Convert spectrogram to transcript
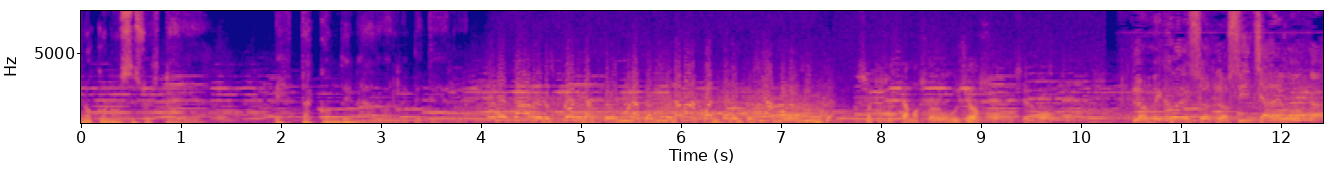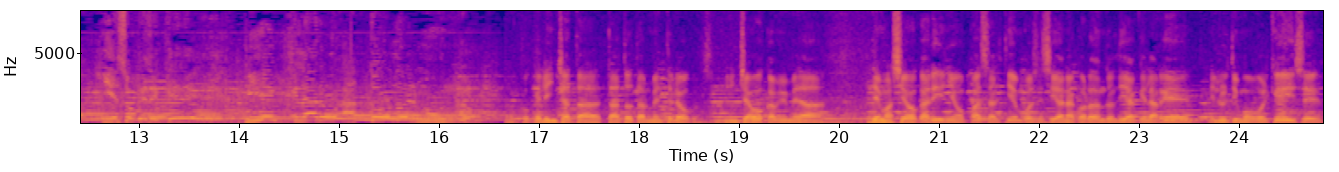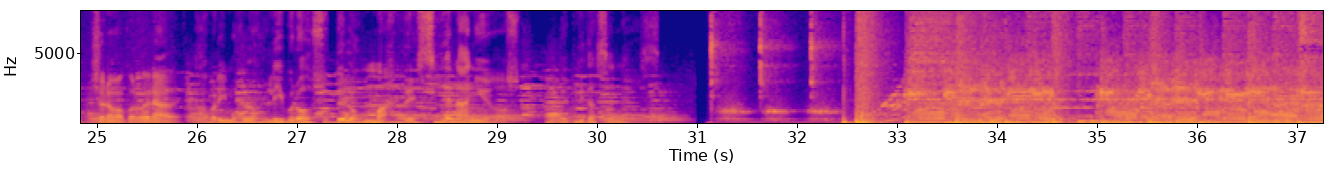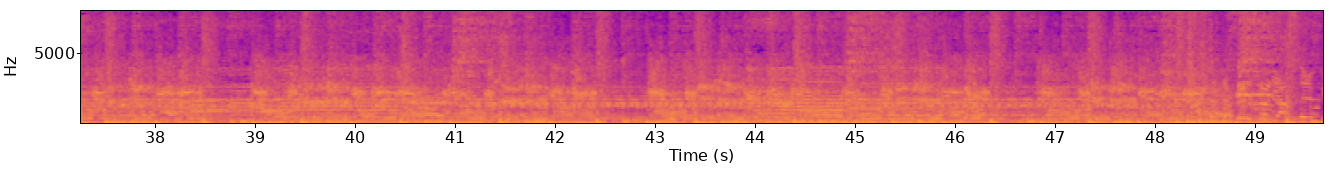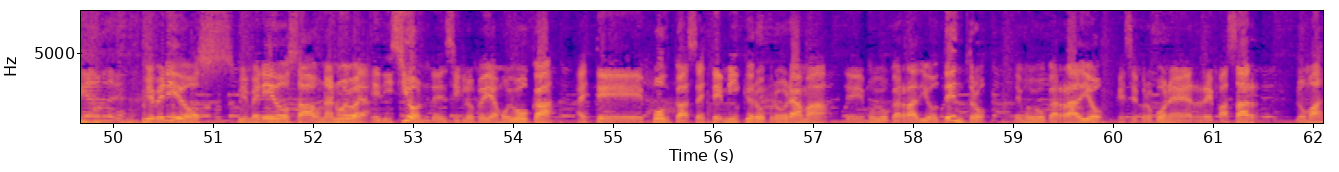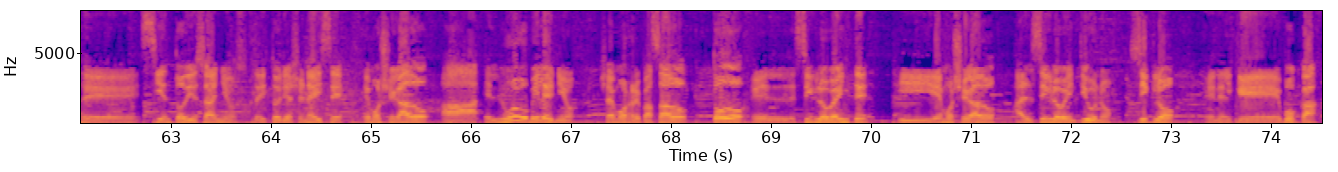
no conoce su historia está condenado a repetirla. Boca abre el score y las tribunas se vienen abajo ante el entusiasmo de los hinchas. Nosotros estamos orgullosos de ser bosteros. Los mejores son los hinchas de Boca y eso que le quede bien claro a todo el mundo. Porque el hincha está, está totalmente loco. El hincha Boca a mí me da demasiado cariño, pasa el tiempo, se sigan acordando el día que largué, el último gol que hice. Yo no me acuerdo de nada. Abrimos los libros de los más de 100 años de vida Ceneice. Bienvenidos, bienvenidos a una nueva edición de Enciclopedia Muy Boca, a este podcast, a este micro programa de Muy Boca Radio dentro de Muy Boca Radio que se propone repasar lo más de 110 años de historia Geneise. Hemos llegado a el nuevo milenio, ya hemos repasado todo el siglo XX y hemos llegado al siglo XXI, ciclo en el que Boca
